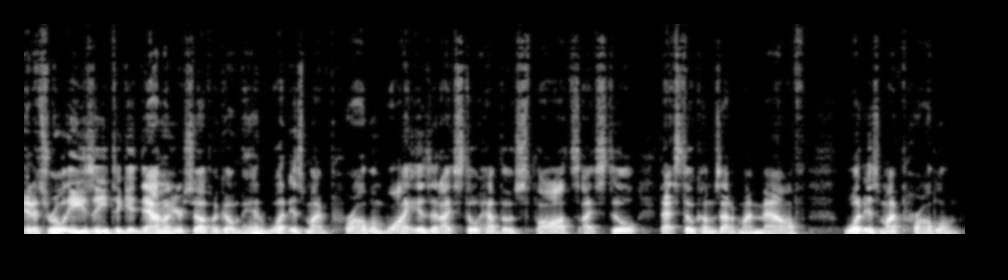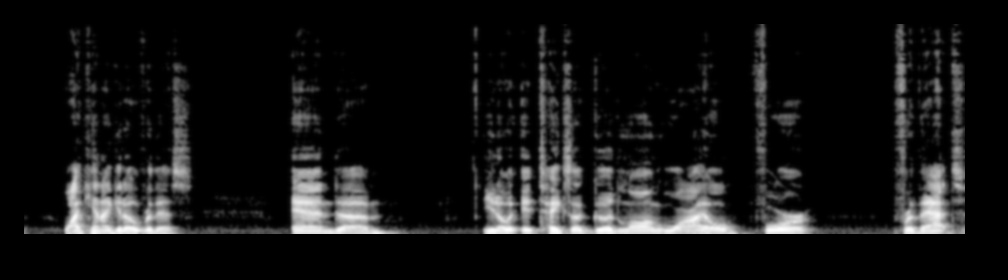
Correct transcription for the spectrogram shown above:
and it's real easy to get down on yourself and go, "Man, what is my problem? Why is it I still have those thoughts? I still that still comes out of my mouth. What is my problem? Why can't I get over this?" And um, you know, it takes a good long while for for that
